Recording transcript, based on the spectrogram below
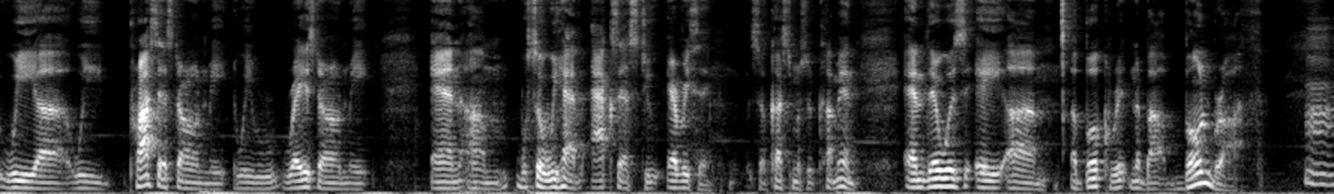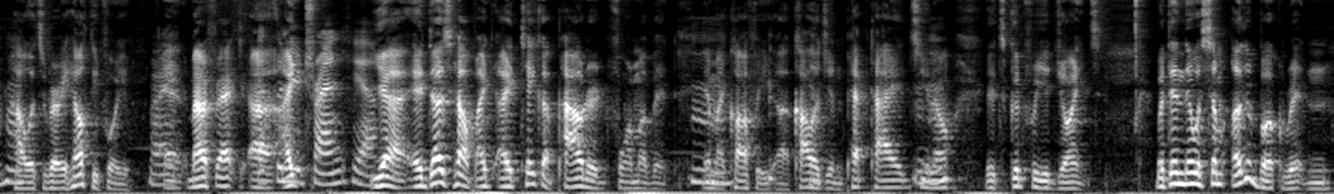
we uh, we processed our own meat. We raised our own meat, and um, so we have access to everything. So customers would come in, and there was a um, a book written about bone broth. How it's very healthy for you. Mm-hmm. Right. And matter of fact, uh, That's a I, new trend. Yeah. yeah, it does help. I, I take a powdered form of it in Mm-hmm. my coffee, uh, collagen peptides. You know, it's good for your joints. But then there was some other book written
